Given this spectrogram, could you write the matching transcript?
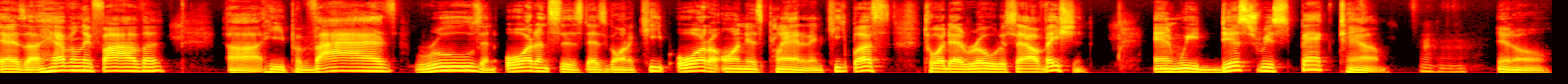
as a heavenly father. Uh, he provides rules and ordinances that's going to keep order on this planet and keep us toward that road of salvation. And we disrespect him, mm-hmm. you know,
